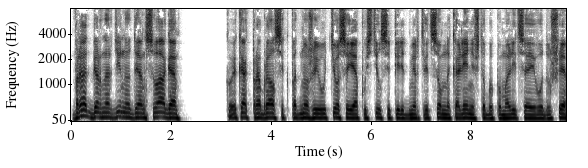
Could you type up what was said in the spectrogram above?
Брат Бернардино де Ансуага кое-как пробрался к подножию утеса и опустился перед мертвецом на колени, чтобы помолиться о его душе.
